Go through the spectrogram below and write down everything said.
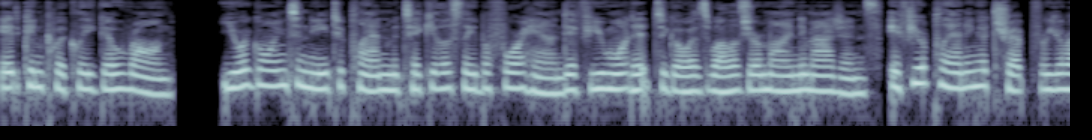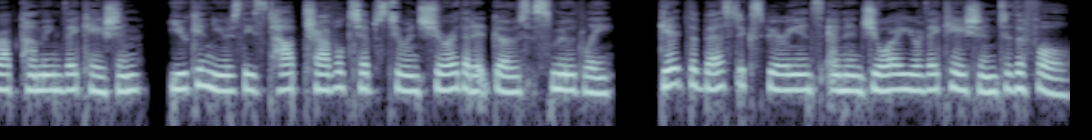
it can quickly go wrong. You're going to need to plan meticulously beforehand if you want it to go as well as your mind imagines. If you're planning a trip for your upcoming vacation, you can use these top travel tips to ensure that it goes smoothly. Get the best experience and enjoy your vacation to the full.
